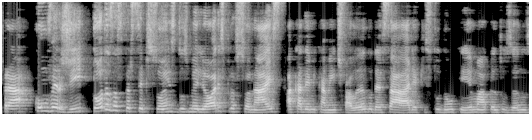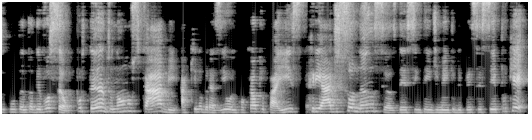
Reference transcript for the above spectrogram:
para convergir todas as percepções dos melhores profissionais academicamente falando dessa área que estudam o tema há tantos anos e com tanta devoção. Portanto, não nos cabe aqui no Brasil ou em qualquer qualquer outro país, criar dissonâncias desse entendimento do IPCC, porque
